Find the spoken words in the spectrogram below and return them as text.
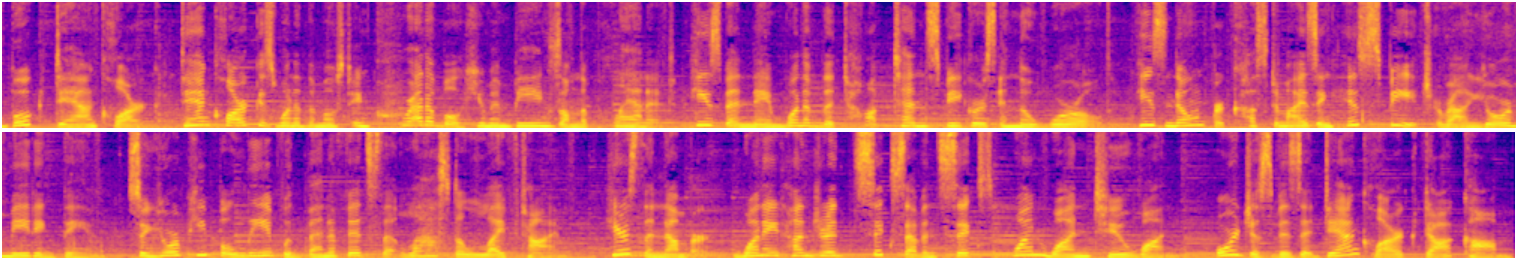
Book Dan Clark. Dan Clark is one of the most incredible human beings on the planet. He's been named one of the top 10 speakers in the world. He's known for customizing his speech around your meeting theme, so your people leave with benefits that last a lifetime. Here's the number 1 800 676 1121, or just visit danclark.com.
